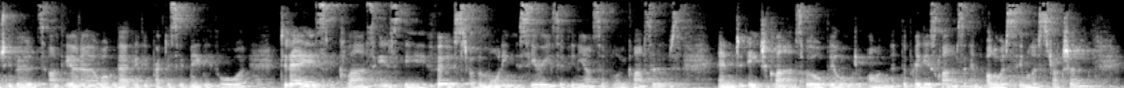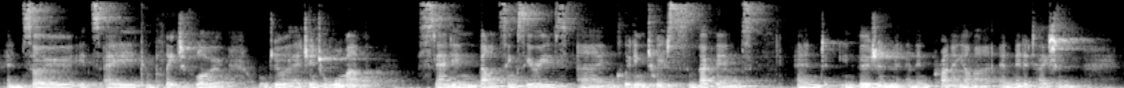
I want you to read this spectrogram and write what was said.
to Two Birds. I'm Fiona. Welcome back if you've practiced with me before. Today's class is the first of a morning series of Vinyasa flow classes. And each class will build on the previous class and follow a similar structure. And so it's a complete flow. We'll do a gentle warm up, standing balancing series, uh, including twists and back bends and inversion and then pranayama and meditation.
